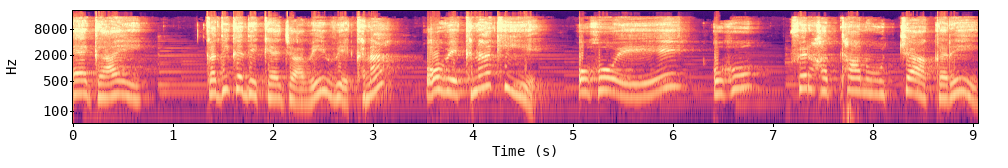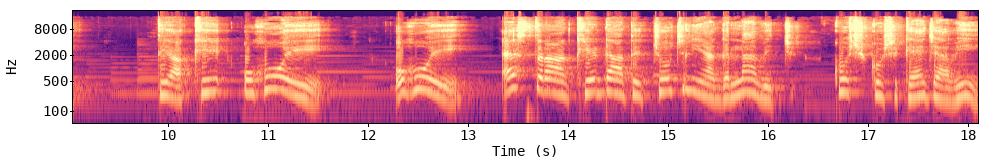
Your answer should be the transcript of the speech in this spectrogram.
ਹੈ ਗਾਏ ਕਦੀ ਕਦੀ ਕਹਿ ਜਾਵੇ, ਵੇਖਣਾ, ਉਹ ਵੇਖਣਾ ਕੀ ਏ? ਉਹ ਏ ਉਹ ਫਿਰ ਹੱਥਾਂ ਨੂੰ ਉੱਚਾ ਕਰੇ ਤੇ ਆਖੇ ਉਹ ਏ ਉਹ ਏ ਇਸ ਤਰ੍ਹਾਂ ਖੇਡਾਂ ਤੇ ਚੋਚਲੀਆਂ ਗੱਲਾਂ ਵਿੱਚ ਕੁਛ-ਕੁਛ ਕਹਿ ਜਾਵੇ,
